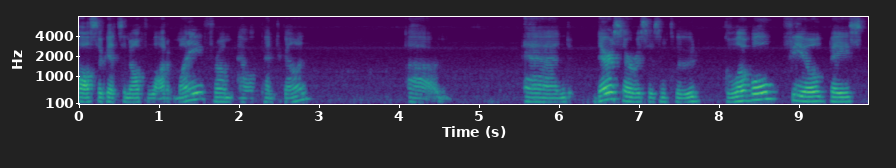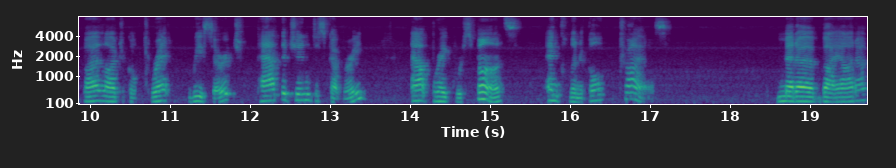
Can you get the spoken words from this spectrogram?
also gets an awful lot of money from our Pentagon. Um, and their services include global field-based biological threat research, pathogen discovery, outbreak response, and clinical trials. Metabiota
